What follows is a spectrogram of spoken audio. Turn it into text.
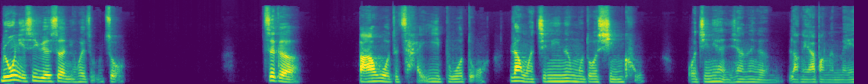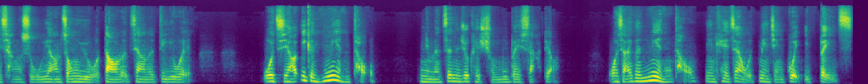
如果你是约瑟，你会怎么做？这个把我的才艺剥夺，让我经历那么多辛苦。我今天很像那个《琅琊榜》的梅长苏一样，终于我到了这样的地位。我只要一个念头，你们真的就可以全部被杀掉。我只要一个念头，你可以在我面前跪一辈子。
